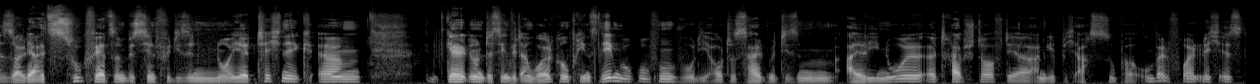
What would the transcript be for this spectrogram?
soll der als Zugpferd so ein bisschen für diese neue Technik ähm, gelten und deswegen wird ein World Grand Prix ins Leben gerufen, wo die Autos halt mit diesem Aldinol-Treibstoff, der angeblich ach super umweltfreundlich ist,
